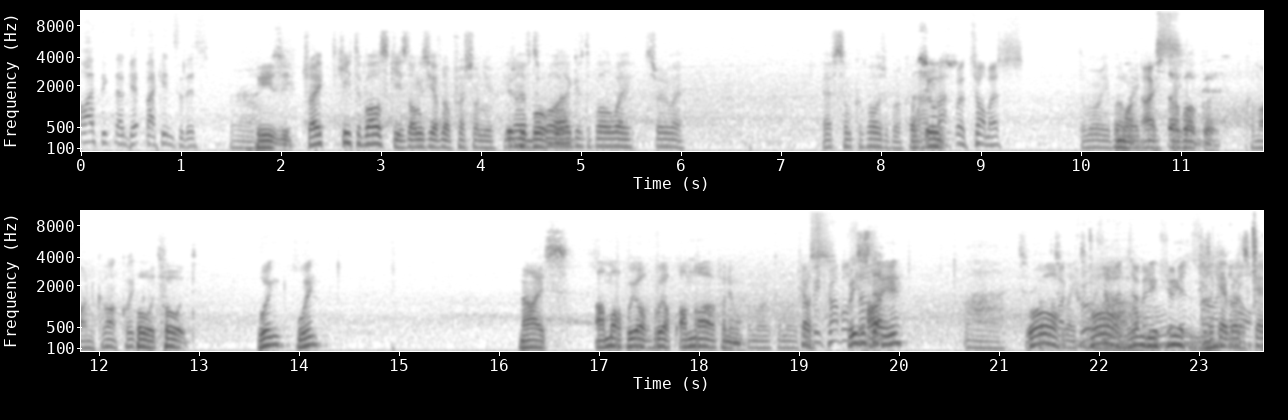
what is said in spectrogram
I think they'll get back into this. Ah. Easy. Try to keep the ball ski as long as you have no pressure on you. You Give don't the have to ball, ball, bro. give the ball away straight away. Have some composure, bro. Come That's on. Yours. back with Thomas. Don't worry Come about on, Nice. step up, guys. Come on, come on, quick. Forward, forward. Wing, wing. Nice. I'm off, we off, we off. I'm not off anymore. Come on, come on. Could Cross. troublesome. Breeze is Oh, there. Ah, too Bro, too A late. crucial Bro, don't be afraid. It's okay, bro. It's okay.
